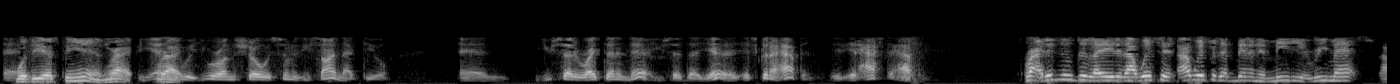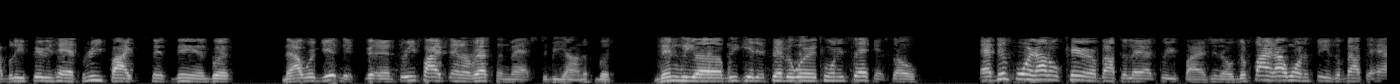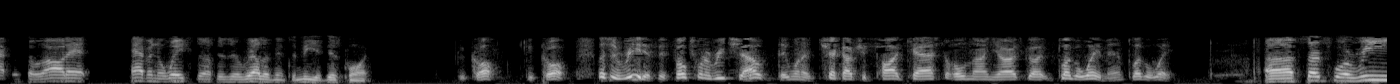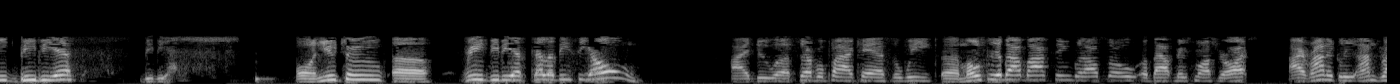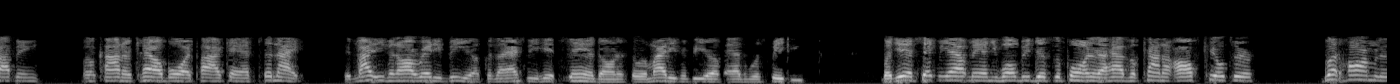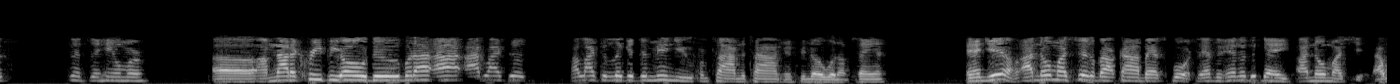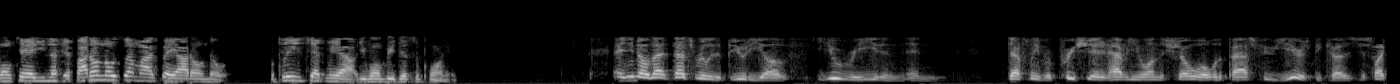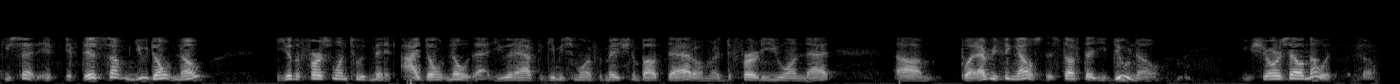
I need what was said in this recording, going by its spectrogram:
And With ESPN, right? ESPN, right. You were, you were on the show as soon as he signed that deal, and you said it right then and there. You said that yeah, it's going to happen. It, it it has to happen. Right, it just delayed it. I wish it. I wish it had been an immediate rematch. I believe Fury's had three fights since then, but now we're getting it, and three fights and a wrestling match, to be honest. But then we uh we get it February 22nd. So at this point, I don't care about the last three fights. You know, the fight I want to see is about to happen. So all that having to wait stuff is irrelevant to me at this point. Good call. Good call. Listen, Reed, if, if folks want to reach out, they want to check out your podcast, the whole nine yards, go ahead, plug away, man. Plug away. Uh, search for Reed BBS, BBS on YouTube. Uh, Reed BBS Television. I do uh, several podcasts a week, uh, mostly about boxing, but also about mixed martial arts. Ironically, I'm dropping a Conor Cowboy podcast tonight it might even already be up because I actually hit send on it, so it might even be up as we're speaking. But yeah, check me out, man. You won't be disappointed. I have a kind of off kilter, but harmless sense of humor. Uh, I'm not a creepy old dude, but I, I, I'd like to, I like to look at the menu from time to time, if you know what I'm saying. And yeah, I know my shit about combat sports. At the end of the day, I know my shit. I won't tell you nothing. If I don't know something, I say I don't know it. But please check me out. You won't be disappointed and you know that that's really the beauty of you, Reed, and, and definitely have appreciated having you on the show over the past few years because, just like you said, if if there's something you don't know, you're the first one to admit it. I don't know that. You're gonna have to give me some more information about that, or I'm gonna defer to you on that. Um, but everything else, the stuff that you do know, you sure as hell know it. So.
